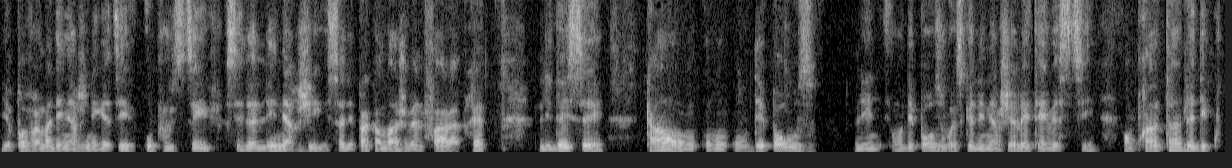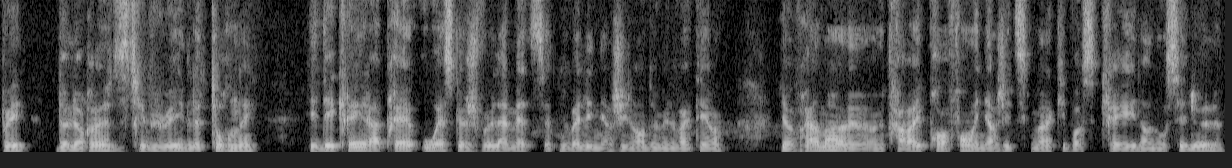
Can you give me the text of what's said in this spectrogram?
il n'y a pas vraiment d'énergie négative ou positive. C'est de l'énergie. Ça dépend comment je vais le faire après. L'idée, c'est quand on, dépose, on dépose où est-ce que l'énergie a été investie, on prend le temps de le découper, de le redistribuer, de le tourner et d'écrire après où est-ce que je veux la mettre, cette nouvelle énergie-là en 2021. Il y a vraiment un, travail profond énergétiquement qui va se créer dans nos cellules.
